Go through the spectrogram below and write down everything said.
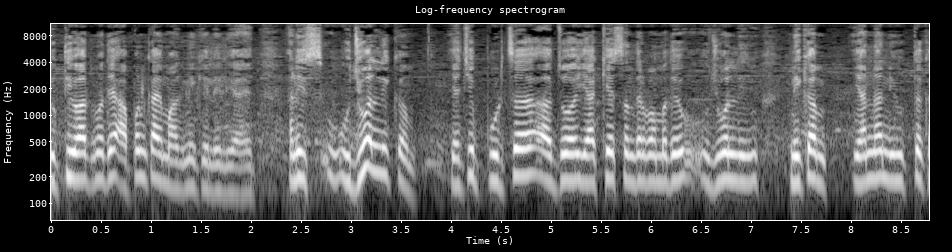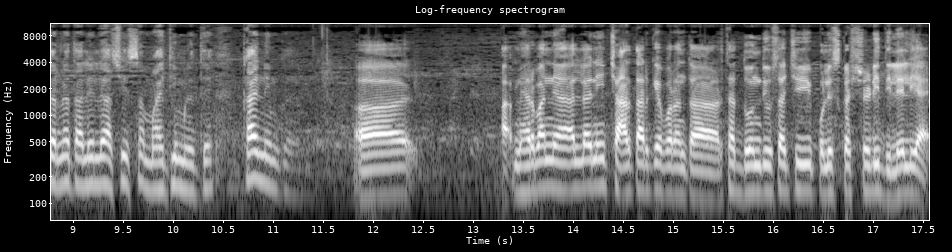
युक्तिवादमध्ये आपण काय मागणी केलेली आहे? आणि उज्ज्वल निकम याची पुढचं जो या केस संदर्भामध्ये उज्ज्वल नि- निकम यांना नियुक्त करण्यात आलेली अशी माहिती मिळते. काय नेमकं? मेहरबान न्यायालयाने चार तारखेपर्यंत अर्थात दोन दिवसाची पोलीस कस्टडी दिलेली आहे.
